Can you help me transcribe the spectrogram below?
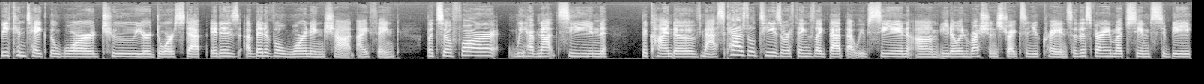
we can take the war to your doorstep. It is a bit of a warning shot, I think. But so far, we have not seen the kind of mass casualties or things like that that we've seen, um, you know, in Russian strikes in Ukraine. So this very much seems to be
